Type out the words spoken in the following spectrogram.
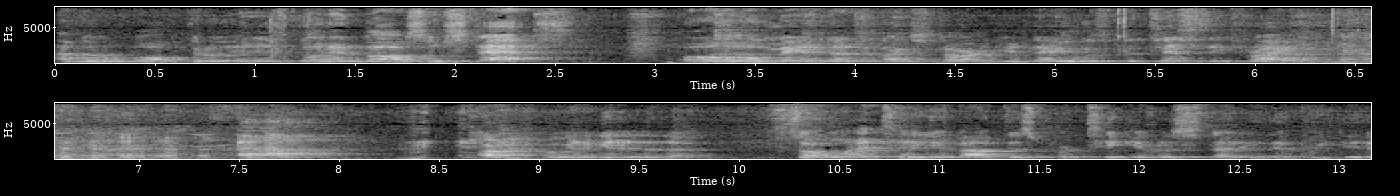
I'm going to walk through, and it's going to involve some stats. Oh man, nothing like starting your day with statistics, right? ah. All right, we're going to get into that. So I want to tell you about this particular study that we did,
